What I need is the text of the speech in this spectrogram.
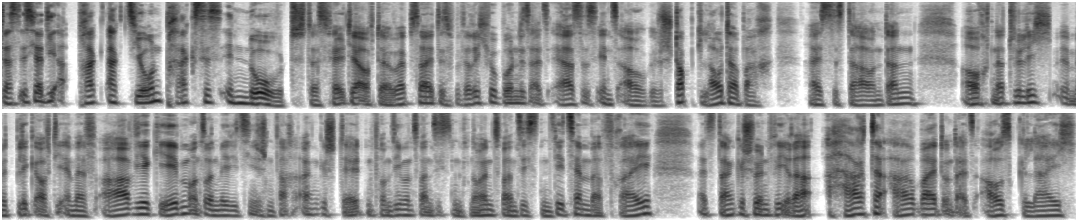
Das ist ja die Aktion Praxis in Not. Das fällt ja auf der Website des Virchow-Bundes als erstes ins Auge. Stoppt Lauterbach heißt es da. Und dann auch natürlich äh, mit Blick auf die MFA, wir geben unseren medizinischen Fachangestellten vom 27. bis 29. Dezember frei als Dankeschön für ihre harte Arbeit und als Ausgleich,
